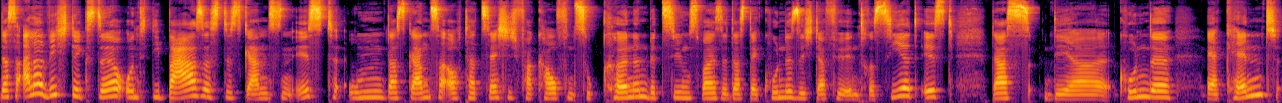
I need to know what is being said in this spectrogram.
das Allerwichtigste und die Basis des Ganzen ist, um das Ganze auch tatsächlich verkaufen zu können, beziehungsweise dass der Kunde sich dafür interessiert, ist, dass der Kunde erkennt,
